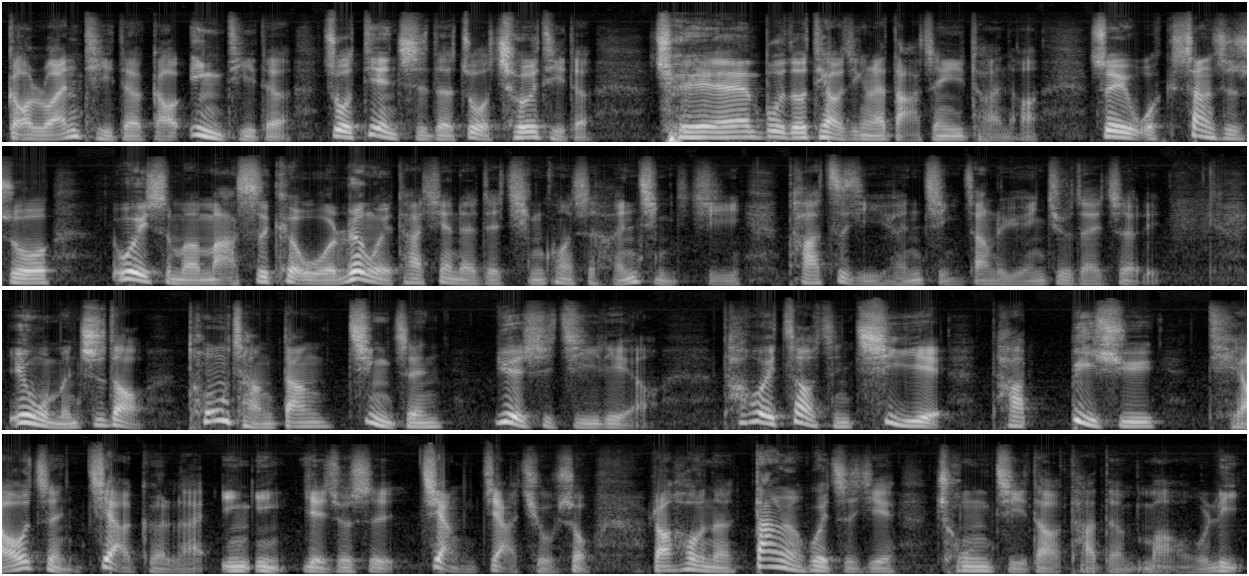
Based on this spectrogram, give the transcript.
搞软体的、搞硬体的、做电池的、做车体的，全部都跳进来打成一团啊！所以我上次说，为什么马斯克，我认为他现在的情况是很紧急，他自己很紧张的原因就在这里，因为我们知道，通常当竞争越是激烈啊，它会造成企业它必须。调整价格来应应，也就是降价求售，然后呢，当然会直接冲击到它的毛利。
